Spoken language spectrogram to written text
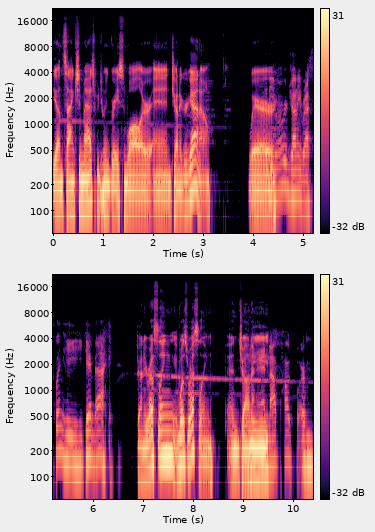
the unsanctioned match between Grayson Waller and Johnny Gargano, Hey, do where you remember Johnny Wrestling? He he came back. Johnny wrestling was wrestling, and Johnny and not Pogform.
